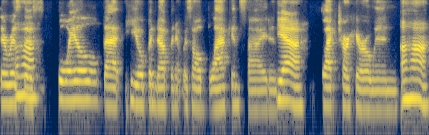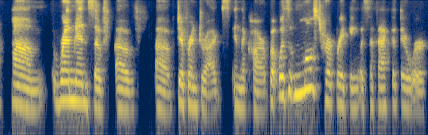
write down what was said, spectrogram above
There was Uh-huh. this foil that he opened up, and it was all black inside and Yeah. black tar heroin Uh huh. um, remnants of, of, of different drugs in the car. But what's most heartbreaking was the fact that there were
